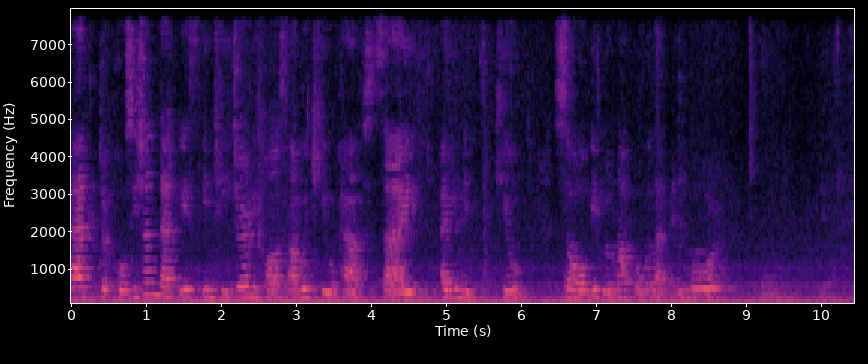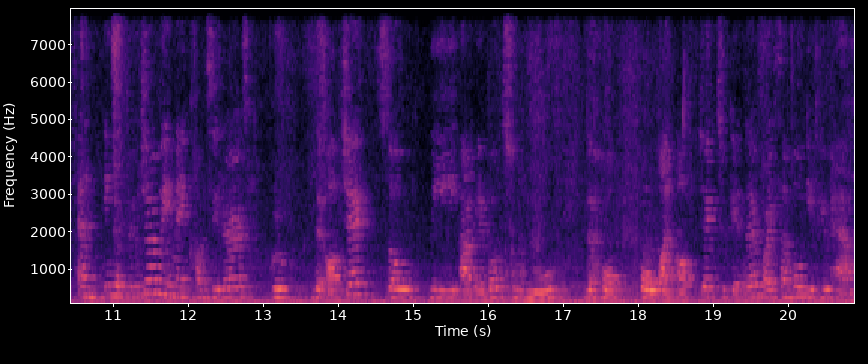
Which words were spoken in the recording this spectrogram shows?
at the position that is integer because our cube have size a unit cube, so it will not overlap anymore. And in the future, we may consider group the object so we are able to move the whole, whole one object together. For example, if you have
